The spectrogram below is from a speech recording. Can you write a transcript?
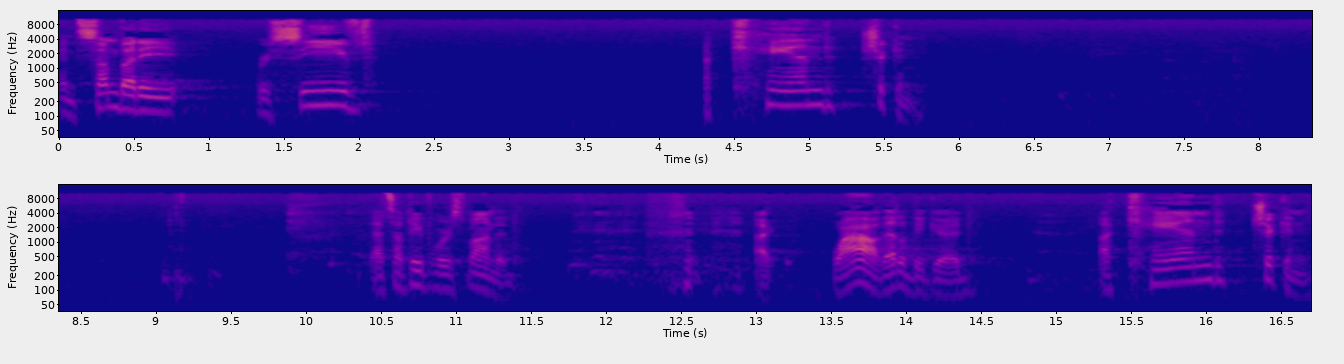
and somebody received a canned chicken. That's how people responded. Uh, wow, that'll be good. A canned chicken.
